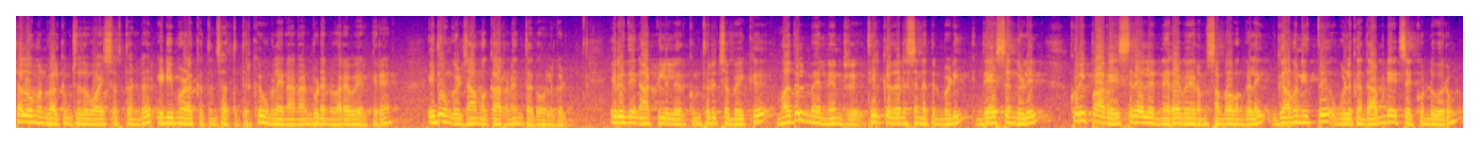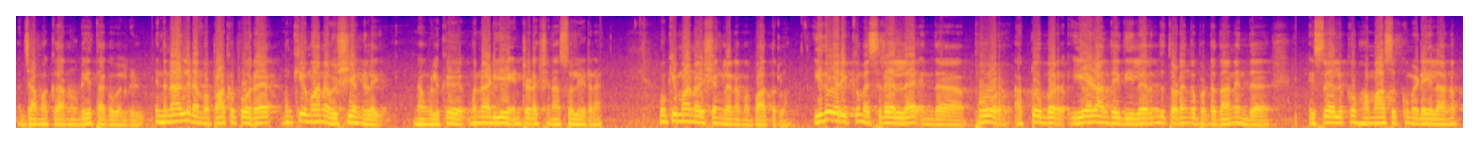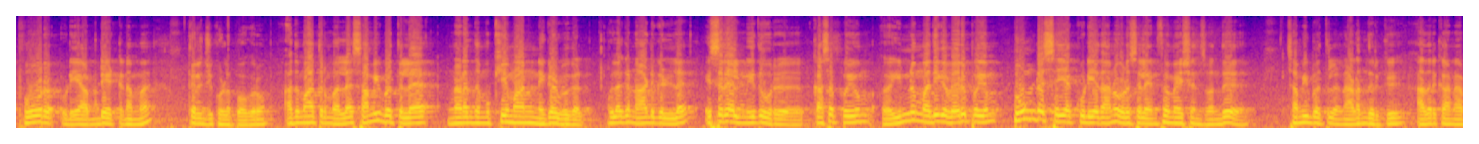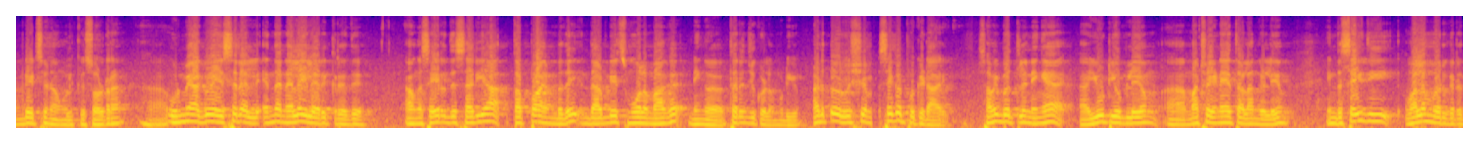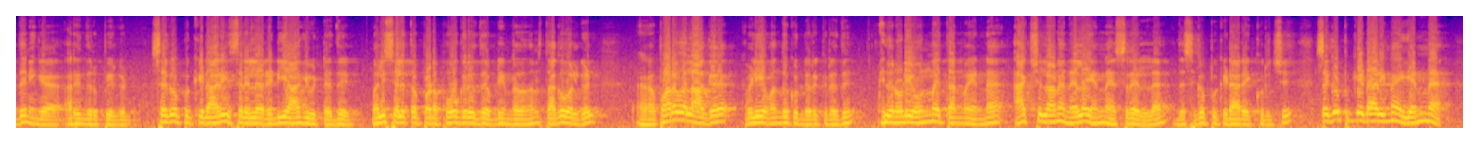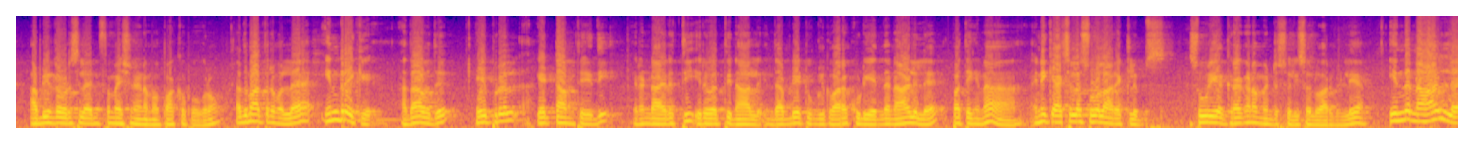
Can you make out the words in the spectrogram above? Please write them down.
Shalom and welcome to the voice of thunder இடிமுழக்கத்தின் சத்தத்திற்கு உங்களை நான் அன்புடன் வரவேற்கிறேன். இது உங்கள் ஜாமக்காரனின் தகவல்கள். இறுதி நாட்களில் இருக்கும் திருச்சபைக்கு மதில் மேல் நின்று தீர்க்க தரிசனத்தின்படி தேசங்களில் குறிப்பாக இஸ்ரேலில் நிறைவேறும் சம்பவங்களை கவனித்து உங்களுக்கு அந்த அப்டேட்ஸை கொண்டு வரும் ஜாமக்காரனுடைய தகவல்கள். இந்த நாளில் நம்ம பார்க்க போகிற முக்கியமான விஷயங்களை நான் உங்களுக்கு முன்னாடியே இன்ட்ரடக்ஷனாக சொல்லிடுறேன். முக்கியமான விஷயங்களை நம்ம பார்த்துடலாம். இது வரைக்கும் இஸ்ரேலில் இந்த போர் அக்டோபர் ஏழாம் தேதியிலிருந்து தொடங்கப்பட்டதான இந்த இஸ்ரேலுக்கும் ஹமாஸுக்கும் இடையிலான போர் உடைய அப்டேட்டை நம்ம தெரிஞ்சுக்கொள்ள போகிறோம். அது மாத்திரமல்ல சமீபத்தில் நடந்த முக்கியமான நிகழ்வுகள். உலக நாடுகளில் இஸ்ரேல் மீது ஒரு கசப்பையும் இன்னும் அதிக வெறுப்பையும் தூண்ட செய்யக்கூடியதான ஒரு சில இன்ஃபர்மேஷன்ஸ் வந்து சமீபத்தில் நடந்திருக்கு. அதற்கான அப்டேட்ஸை நான் உங்களுக்கு சொல்கிறேன் உண்மையாகவே இஸ்ரேல் எந்த நிலையில் இருக்கிறது? அவங்க செய்கிறது சரியா தப்பா என்பதை இந்த அப்டேட்ஸ் மூலமாக நீங்கள் தெரிஞ்சுக்கொள்ள முடியும். அடுத்த ஒரு விஷயம் சிகப்பு கிடாரி. சமீபத்தில் நீங்கள் யூடியூப்லேயும் மற்ற இணையதளங்களையும் இந்த செய்தி வலம் வருகிறது நீங்கள் அறிந்திருப்பீர்கள். சிகப்பு கிடாரி சிறையில் ரெடி ஆகிவிட்டது. வழி செலுத்தப்பட போகிறது அப்படின்றதனால தகவல்கள் பரவலாக வெளியே வந்து கொண்டு இருக்கிறது இதனுடைய உண்மைத்தன்மை என்ன? ஆக்சுவலான நிலை என்ன இஸ்ரேலில் இந்த சிகப்பு கிடாரை குறித்து சிகப்பு கிடாரினா என்ன? அப்படின்ற ஒரு சில இன்ஃபர்மேஷனை நம்ம பார்க்க போகிறோம். அது மாத்திரமல்ல இன்றைக்கு அதாவது ஏப்ரல் எட்டாம் தேதி இரண்டாயிரத்தி இருபத்தி நாலு இந்த அப்டேட் உங்களுக்கு வரக்கூடிய இந்த நாளில் பார்த்தீங்கன்னா இன்னைக்கு ஆக்சுவலாக சோலார் எக்லிப்ஸ் சூரிய கிரகணம் என்று சொல்லி சொல்வார்கள் இல்லையா? இந்த நாளில்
